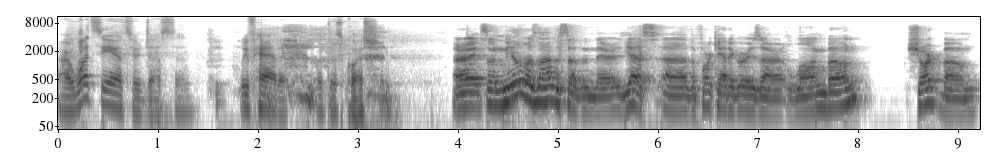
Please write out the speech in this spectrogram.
All right, what's the answer, Justin? We've had it with this question. All right, so Neil was onto something there. Yes, uh, the four categories are long bone, short bone,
